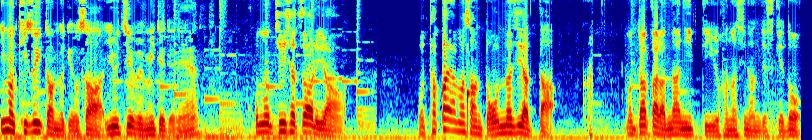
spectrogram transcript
今気づいたんだけどさ、YouTube 見ててね。この T シャツあるやん。高山さんと同じやった。まあ、だから何っていう話なんですけど。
